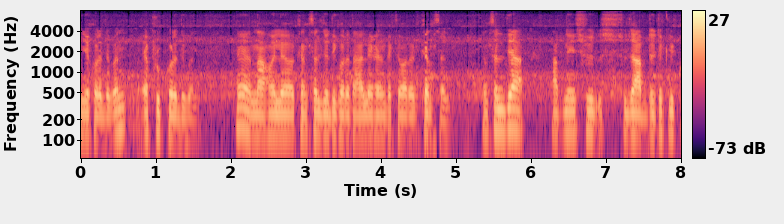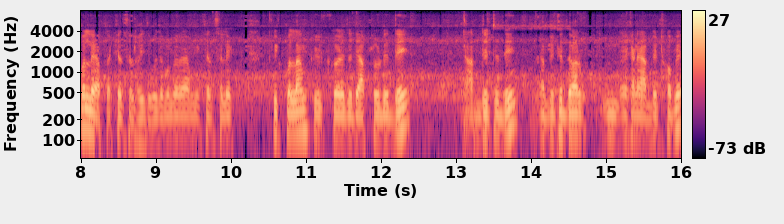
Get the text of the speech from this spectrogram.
ইয়ে করে দেবেন অ্যাপ্রুভ করে দেবেন। হ্যাঁ না হলে ক্যান্সেল যদি করে, তাহলে এখানে দেখতে পারেন ক্যান্সেল ক্যান্সেল দিয়া আপনি সোজা আপডেটে ক্লিক করলে আপনার ক্যান্সেল হয়ে যাবে। যেমন ধরেন আমি ক্যান্সেলে ক্লিক করলাম ক্লিক করে যদি আপলোডে দেই আপডেটে দেই আপডেটে দেওয়ার এখানে আপডেট হবে।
